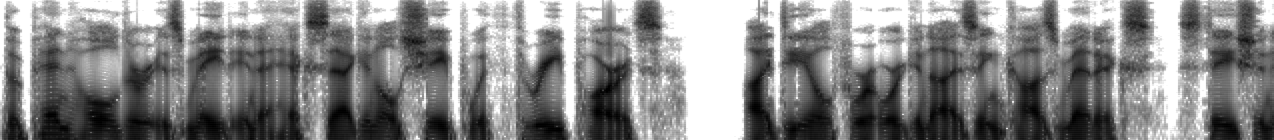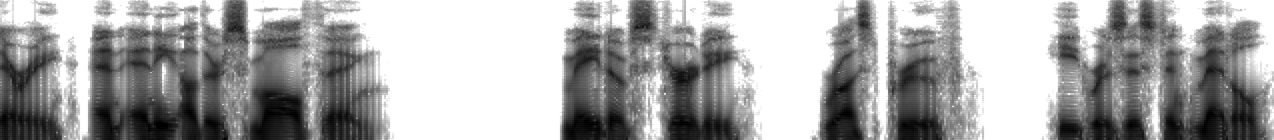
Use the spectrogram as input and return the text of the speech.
The pen holder is made in a hexagonal shape with three parts, ideal for organizing cosmetics, stationery, and any other small thing. Made of sturdy, rust-proof, heat-resistant metal,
